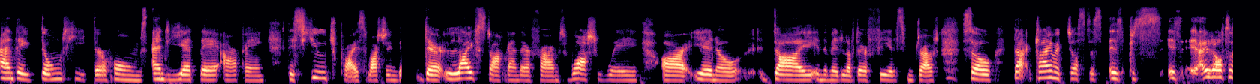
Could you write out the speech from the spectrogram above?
and they don't heat their homes, and yet they are paying this huge price watching their livestock and their farms wash away or you know die in the middle of their fields from drought. So that climate justice is is it also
